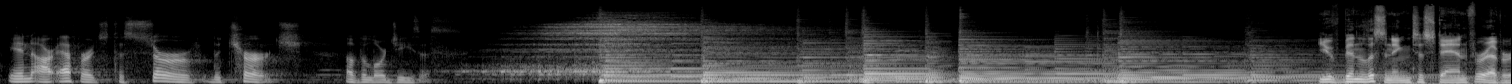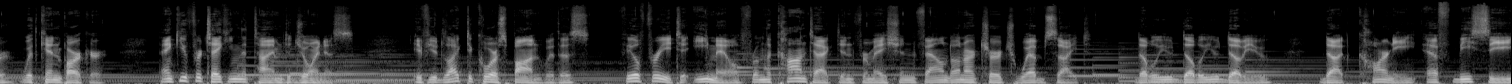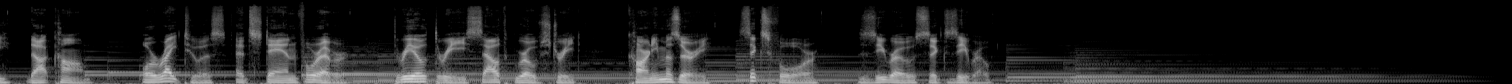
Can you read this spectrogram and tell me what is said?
in our efforts to serve the church of the Lord Jesus. You've been listening to Stand Forever with Ken Parker. Thank you for taking the time to join us. If you'd like to correspond with us, feel free to email from the contact information found on our church website, www.kearneyfbc.com, or write to us at Stand Forever, 303 South Grove Street, Kearney, Missouri 64060.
